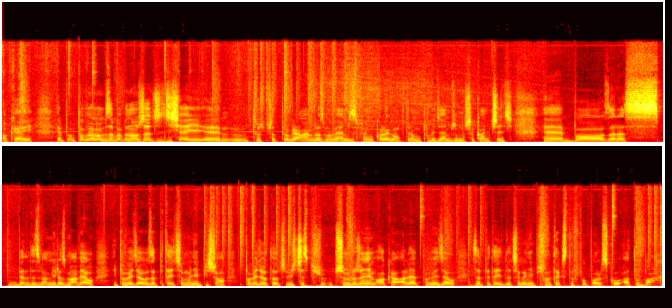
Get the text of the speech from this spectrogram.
Okej. E, po- Powiem wam zabawną rzecz. Dzisiaj ym, tuż przed programem rozmawiałem ze swoim kolegą, któremu powiedziałem, że muszę kończyć, e, bo zaraz będę z wami rozmawiał i powiedział, zapytaj czemu nie piszą. Powiedział to oczywiście z przy- przymrużeniem oka, ale powiedział, zapytaj dlaczego nie piszą tekstów po polsku, a tu bach.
